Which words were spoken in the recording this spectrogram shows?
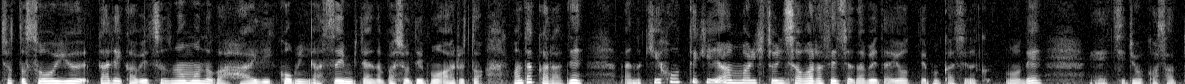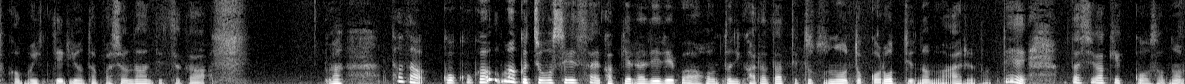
ちょっとそういう誰か別のものが入り込みやすいみたいな場所でもあると、まあ、だからねあの基本的にあんまり人に触らせちゃダメだよって昔のね、えー、治療家さんとかも言ってるような場所なんですが、まあ、ただここがうまく調整さえかけられれば本当に体って整うところっていうのもあるので私は結構その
